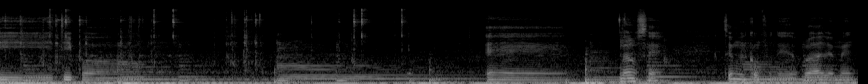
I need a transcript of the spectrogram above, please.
Y tipo... Eh, no lo sé. Estoy muy confundido. Probablemente,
